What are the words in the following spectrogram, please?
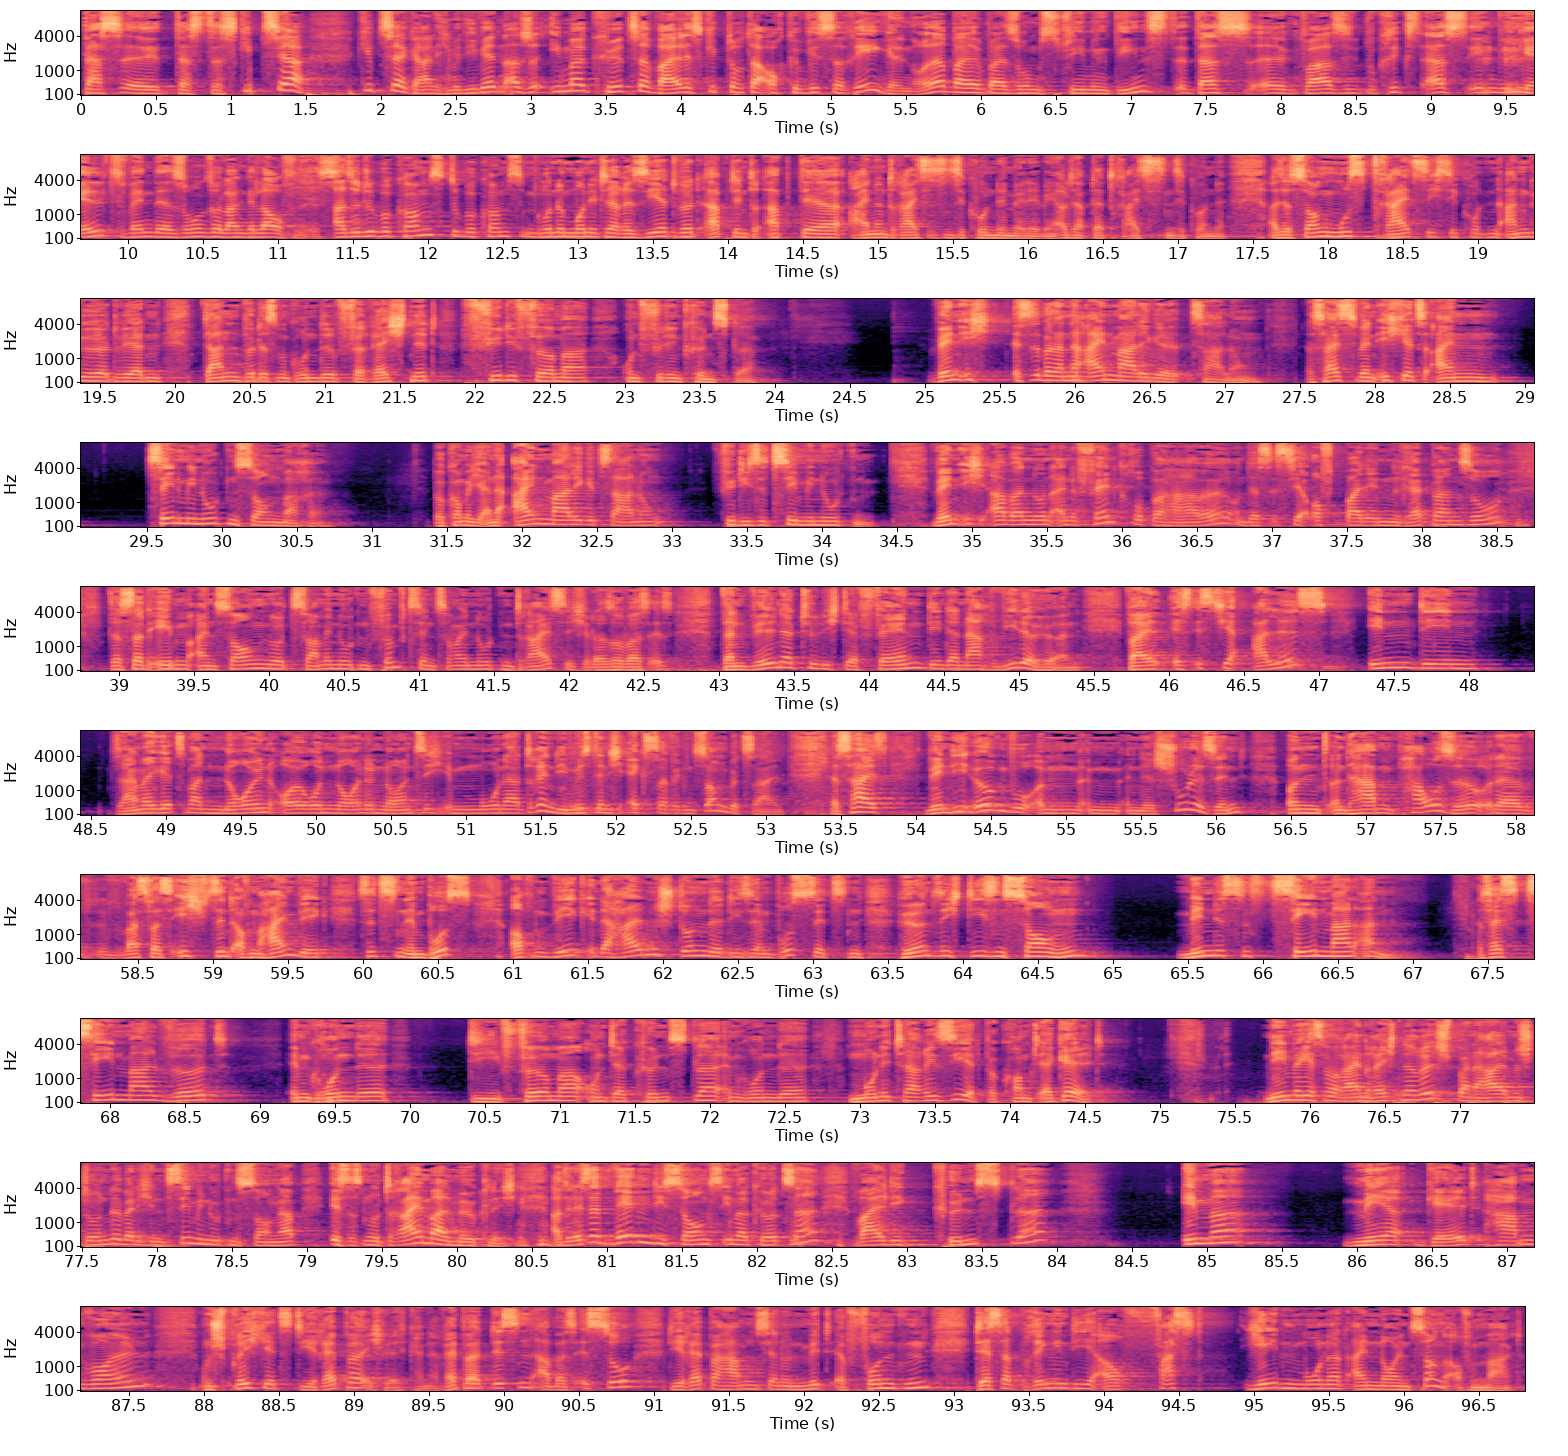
Das, äh, das, das gibt's ja, gibt's ja gar nicht mehr. Die werden also immer kürzer, weil es gibt doch da auch gewisse Regeln, oder? Bei, bei so einem Streamingdienst, dass äh, quasi du kriegst erst irgendwie Geld, wenn der so und so lang gelaufen ist. Also du bekommst, du bekommst im Grunde monetarisiert wird ab den, ab der 31. Sekunde mehr oder weniger, also ab der 30. Sekunde. Also der Song muss 30 Sekunden angehört werden, dann wird es im Grunde verrechnet für die Firma und für den Künstler. Wenn ich, es ist aber eine einmalige Zahlung. Das heißt, wenn ich jetzt einen 10-Minuten-Song mache, bekomme ich eine einmalige Zahlung für diese 10 Minuten. Wenn ich aber nun eine Fangruppe habe, und das ist ja oft bei den Rappern so, dass halt eben ein Song nur 2 Minuten 15, 2 Minuten 30 oder sowas ist, dann will natürlich der Fan den danach wiederhören. Weil es ist ja alles in den sagen wir jetzt mal 9,99 Euro im Monat drin. Die müsst ihr nicht extra für den Song bezahlen. Das heißt, wenn die irgendwo im, im, in der Schule sind und, und haben Pause oder was weiß ich, sind auf dem Heimweg, sitzen im Bus, auf dem Weg in der halben Stunde, die sie im Bus sitzen, hören sich diesen Song mindestens zehnmal an. Das heißt, zehnmal wird im Grunde die Firma und der Künstler im Grunde monetarisiert, bekommt er Geld. Nehmen wir jetzt mal rein rechnerisch, bei einer halben Stunde, wenn ich einen 10-Minuten-Song habe, ist es nur dreimal möglich. Also deshalb werden die Songs immer kürzer, weil die Künstler immer mehr Geld haben wollen. Und sprich jetzt die Rapper, ich will keine Rapper dissen, aber es ist so, die Rapper haben es ja nun mit erfunden, deshalb bringen die auch fast jeden Monat einen neuen Song auf den Markt.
